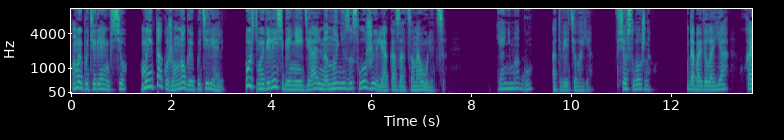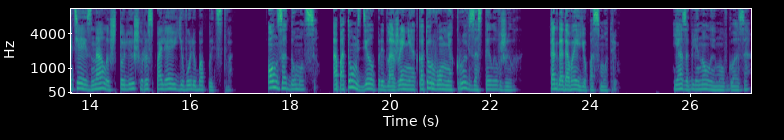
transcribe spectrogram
Мы потеряем все. Мы и так уже многое потеряли. Пусть мы вели себя не идеально, но не заслужили оказаться на улице. «Я не могу», — ответила я. «Все сложно», — добавила я, хотя и знала, что лишь распаляю его любопытство. Он задумался, а потом сделал предложение, от которого у меня кровь застыла в жилах. Тогда давай ее посмотрим. Я заглянула ему в глаза,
